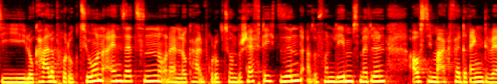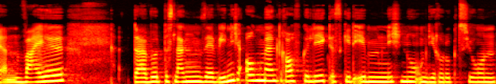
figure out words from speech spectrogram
die lokale Produktion einsetzen oder in lokalen Produktion beschäftigt sind, also von Lebensmitteln, aus dem Markt verdrängt werden, weil da wird bislang sehr wenig Augenmerk drauf gelegt. Es geht eben nicht nur um die Reduktion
